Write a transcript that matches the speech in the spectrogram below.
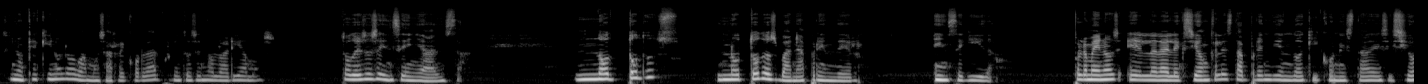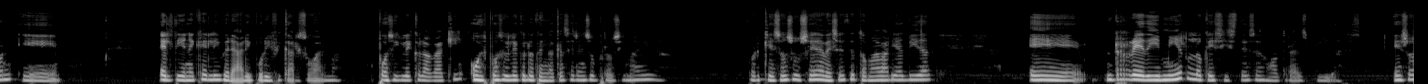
Sino que aquí no lo vamos a recordar porque entonces no lo haríamos. Todo eso es enseñanza. No todos, no todos van a aprender enseguida. Por lo menos la lección que le está aprendiendo aquí con esta decisión, eh, él tiene que liberar y purificar su alma. Posible que lo haga aquí o es posible que lo tenga que hacer en su próxima vida. Porque eso sucede, a veces te toma varias vidas eh, redimir lo que hiciste en otras vidas. Eso,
